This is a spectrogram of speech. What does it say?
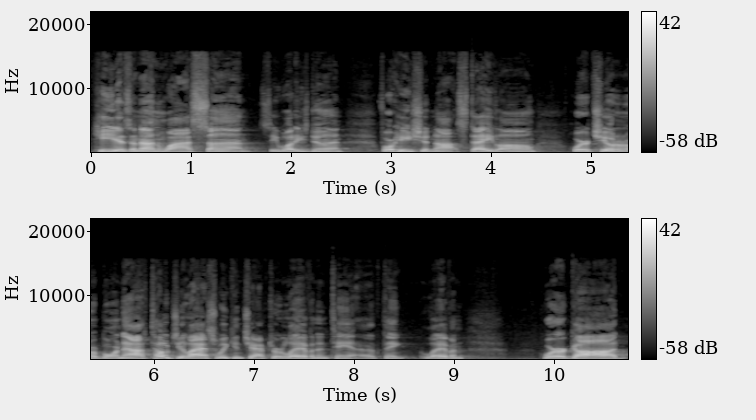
He is an unwise son. See what he's doing? For he should not stay long where children are born. Now, I told you last week in chapter 11 and 10, I think 11, where God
